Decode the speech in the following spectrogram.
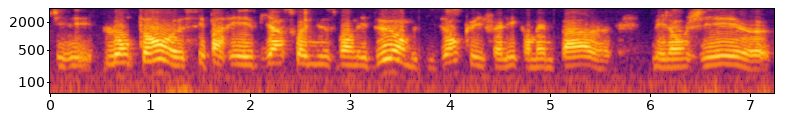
J'ai longtemps euh, séparé bien soigneusement les deux en me disant qu'il fallait quand même pas mélanger euh,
